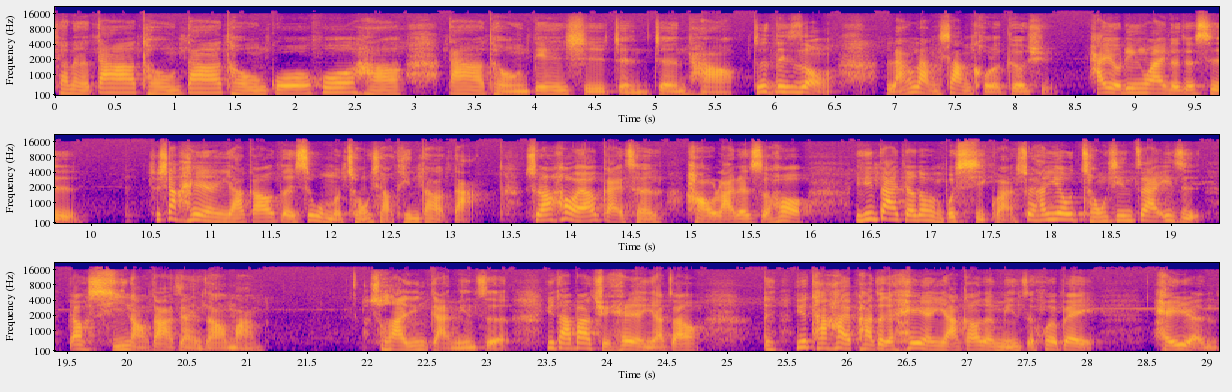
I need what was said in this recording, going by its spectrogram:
像那个大同大同国货好，大同电视真真好，就是类似这种朗朗上口的歌曲。还有另外一个就是，就像黑人牙膏的，是我们从小听到大，虽然后来要改成好来的时候，已经大家都很不习惯，所以他又重新再一直要洗脑大家，你知道吗？说他已经改名字了，因为他爸取黑人牙膏，嗯，因为他害怕这个黑人牙膏的名字会被黑人。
